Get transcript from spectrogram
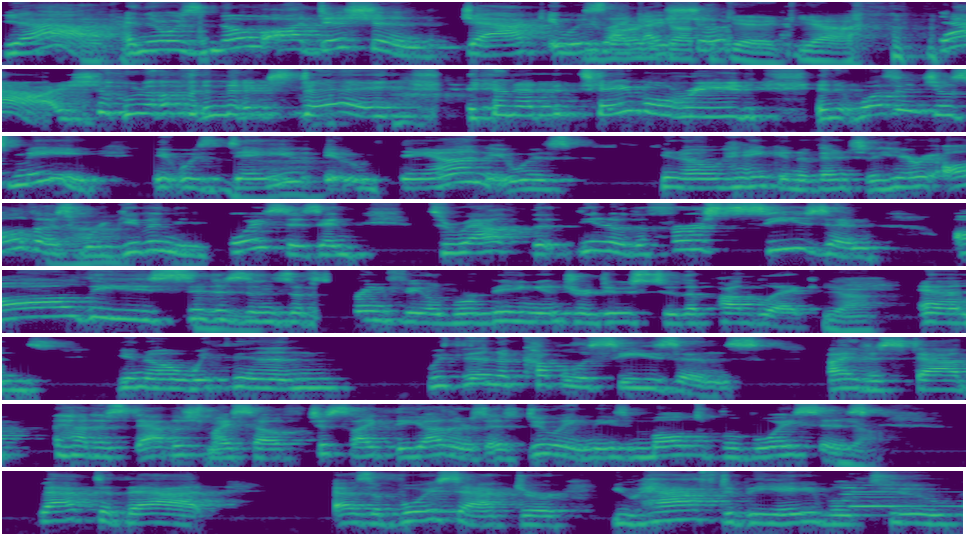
Yeah, Okay. and there was no audition, Jack. It was You've like I showed. the gig. Yeah. Yeah, I showed up the next day, and at the table read, and it wasn't just me. It was Dave. It was Dan. It was you know Hank, and eventually Harry. All of us were given these voices, and throughout the you know the first season, all these mm-hmm. citizens of Springfield were being introduced to the public yeah. and you know within within a couple of seasons i had, estab- had established myself just like the others as doing these multiple voices Yeah. back to that as a voice actor you have to be able to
